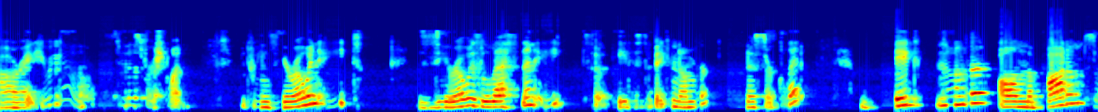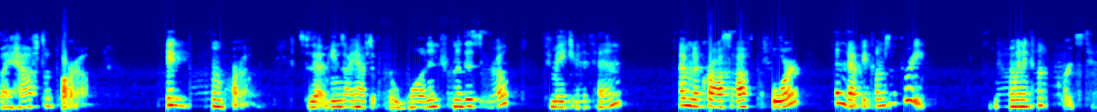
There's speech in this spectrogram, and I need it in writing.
All right, here we go. Let's do this first one. Between 0 and 8, 0 is less than 8, so 8 is the bigger number. I'm going to circle it. Big number on the bottom, so I have to borrow. Big bottom borrow. So that means I have to put a 1 in front of the 0 to make it a 10. I'm going to cross off the 4, and that becomes a 3. Now I'm going to count backwards. 10,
